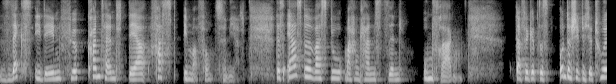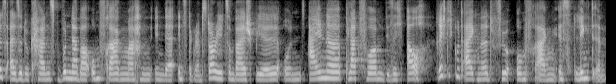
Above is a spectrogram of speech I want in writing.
sechs Ideen für Content, der fast immer funktioniert. Das erste, was du machen kannst, sind Umfragen. Dafür gibt es unterschiedliche Tools. Also du kannst wunderbar Umfragen machen in der Instagram Story zum Beispiel. Und eine Plattform, die sich auch richtig gut eignet für Umfragen ist LinkedIn.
